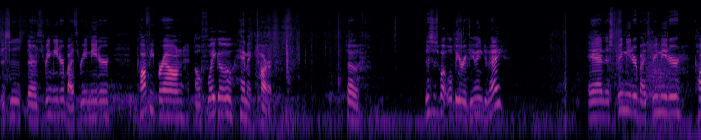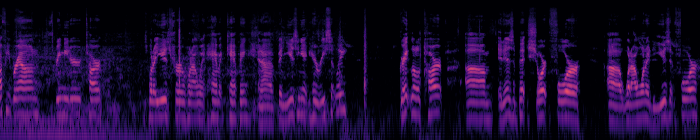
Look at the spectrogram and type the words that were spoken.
This is their 3 meter by 3 meter coffee brown El Fuego hammock tarp. So this is what we'll be reviewing today. And this 3 meter by 3 meter coffee brown 3 meter tarp is what I used for when I went hammock camping and I've been using it here recently great little tarp. Um, it is a bit short for uh, what I wanted to use it for.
